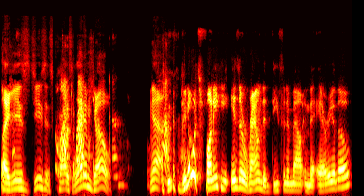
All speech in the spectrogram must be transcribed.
like he's Jesus A lot of Christ, let him go. man. Yeah. Do you know what's funny? He is around a decent amount in the area, though.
